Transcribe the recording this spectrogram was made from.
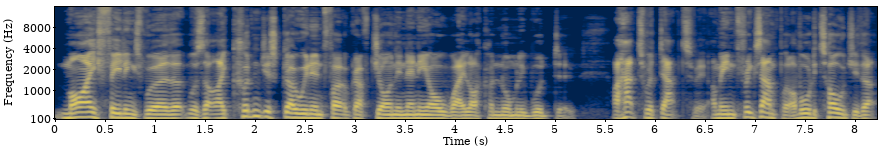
my feelings were that was that I couldn't just go in and photograph John in any old way like I normally would do. I had to adapt to it. I mean, for example, I've already told you that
